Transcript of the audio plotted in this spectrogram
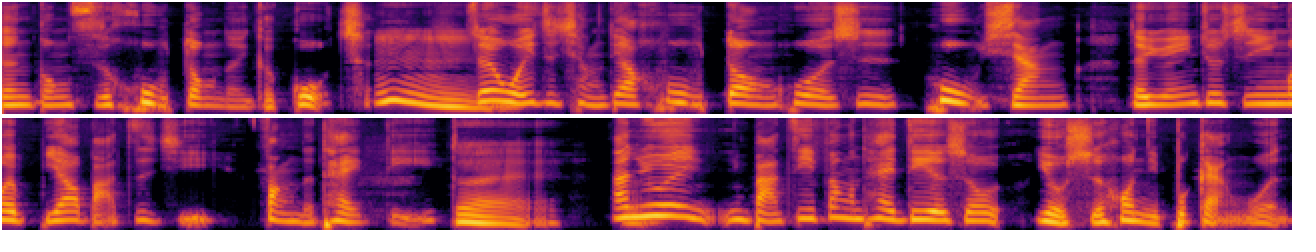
跟公司互动的一个过程，嗯，所以我一直强调互动或者是互相的原因，就是因为不要把自己放得太低。对，那因为你把自己放得太低的时候，有时候你不敢问。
